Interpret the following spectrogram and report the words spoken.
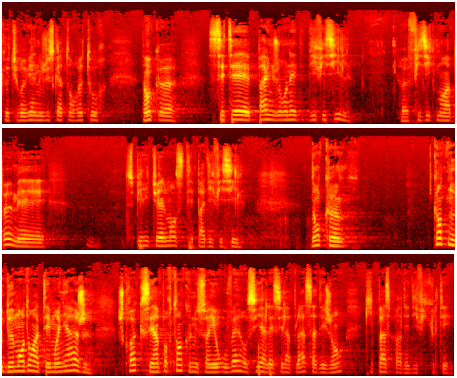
que tu reviennes ou jusqu'à ton retour. Donc, euh, c'était pas une journée difficile, euh, physiquement un peu, mais spirituellement, c'était pas difficile. Donc, euh, quand nous demandons un témoignage, je crois que c'est important que nous soyons ouverts aussi à laisser la place à des gens qui passent par des difficultés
